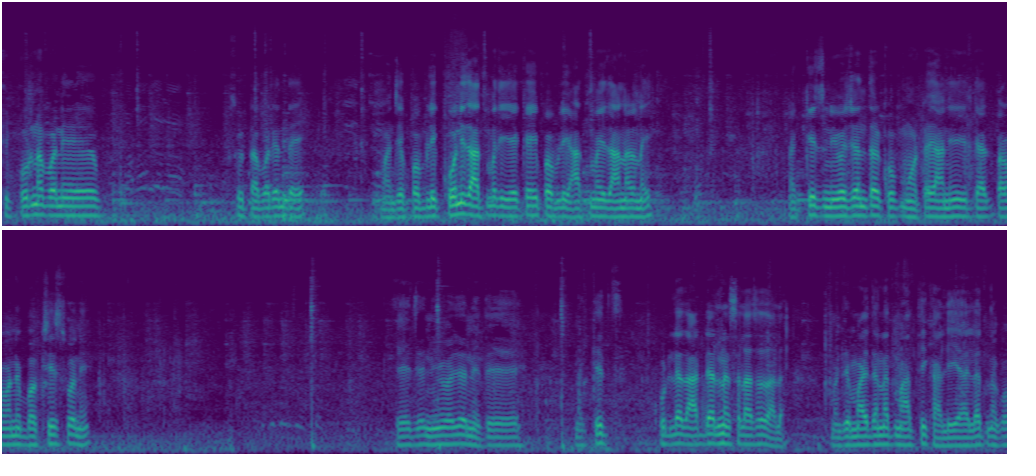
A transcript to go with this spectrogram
ती पूर्णपणे सुतापर्यंत आहे. म्हणजे पब्लिक कोणीच आतमध्ये एकही पब्लिक आतमध्ये जाणार नाही. नक्कीच नियोजन तर खूप मोठं आहे आणि त्याचप्रमाणे बक्षीस पण आहे. हे जे नियोजन आहे ते नक्कीच कुठल्याच अड्ड्याला नसेल असं झालं. म्हणजे मैदानात माती खाली यायलाच नको.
